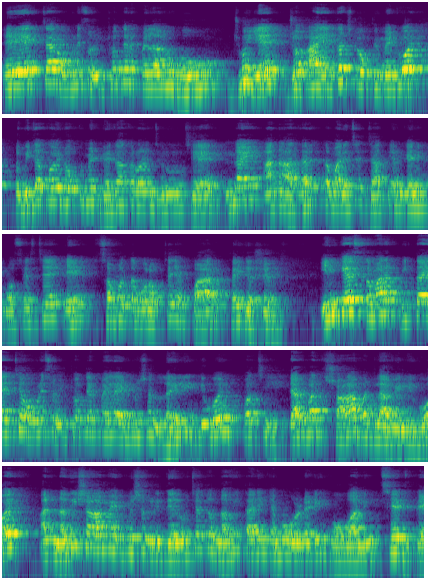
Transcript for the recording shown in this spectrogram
એ એક ચાર ઓગણીસો ઇઠ્યોતેર પહેલાનું હોવું જોઈએ. જો આ એક જ ડોક્યુમેન્ટ હોય, તો બીજા કોઈ ડોક્યુમેન્ટ ભેગા કરવાની જરૂર છે નહીં. આના આધારે તમારી જે જાતિ અંગેની પ્રોસેસ છે, એ સફળતાપૂર્વક છે, એ પાર થઈ જશે. ઇન તમારા પિતાએ છે, ઓગણીસો ઇઠ્યોતેર પહેલા એડમિશન લઈ લીધું હોય પછી ત્યારબાદ શાળા બદલાવેલી હોય અને નવી શાળામાં એડમિશન લીધેલું છે, તો નવી તારીખ એમાં ઓલરેડી હોવાની છે જ તે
